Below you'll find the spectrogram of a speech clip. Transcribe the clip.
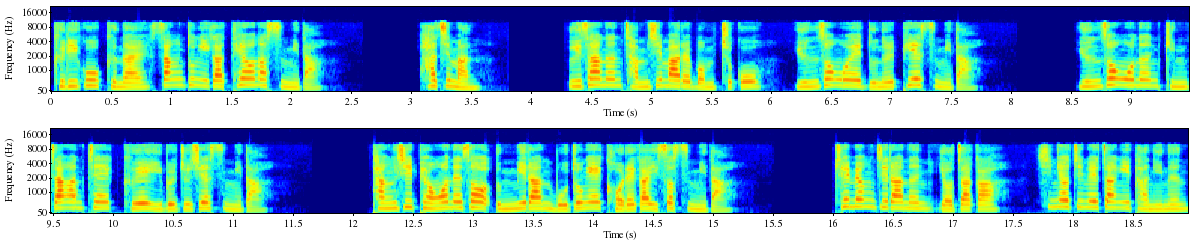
그리고 그날 쌍둥이가 태어났습니다. 하지만 의사는 잠시 말을 멈추고 윤성호의 눈을 피했습니다. 윤성호는 긴장한 채 그의 입을 주시했습니다. 당시 병원에서 은밀한 모종의 거래가 있었습니다. 최명지라는 여자가 신여진 회장이 다니는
